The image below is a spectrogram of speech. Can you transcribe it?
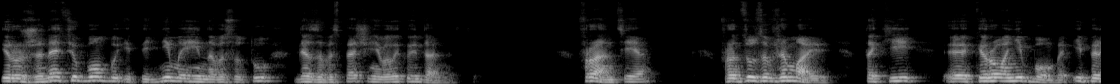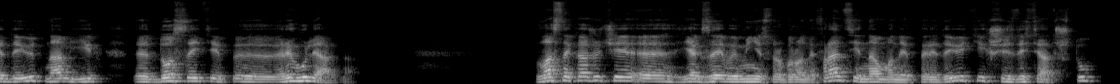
і розжене цю бомбу і підніме її на висоту для забезпечення великої дальності. Франція. Французи вже мають такі е, керовані бомби і передають нам їх е, досить е, регулярно. Власне кажучи, е, як заявив міністр оборони Франції, нам вони передають їх 60 штук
